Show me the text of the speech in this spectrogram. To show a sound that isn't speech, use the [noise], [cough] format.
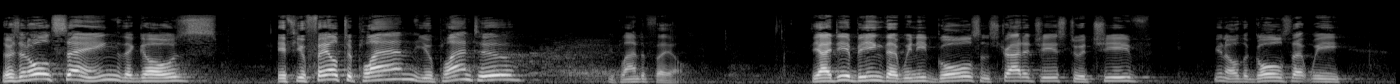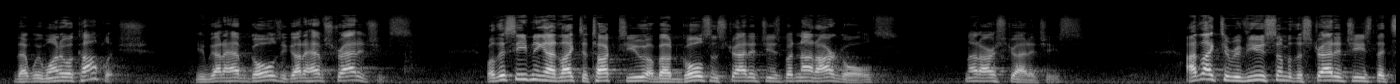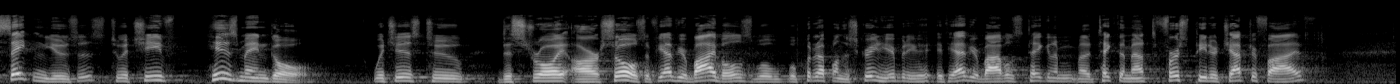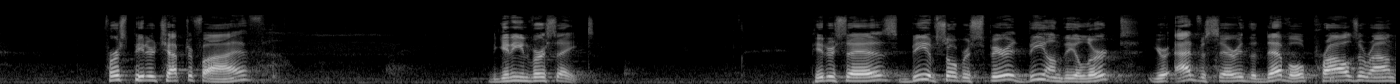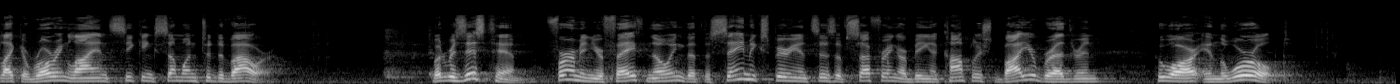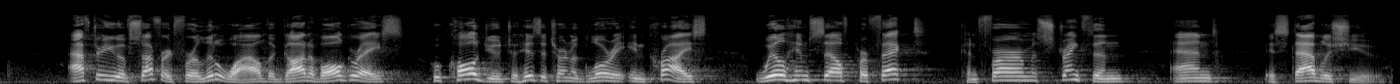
There's an old saying that goes, if you fail to plan, you plan to, you plan to fail. The idea being that we need goals and strategies to achieve you know, the goals that we, that we want to accomplish. You've got to have goals, you've got to have strategies. Well, this evening I'd like to talk to you about goals and strategies, but not our goals, not our strategies. I'd like to review some of the strategies that Satan uses to achieve his main goal, which is to destroy our souls. If you have your Bibles, we'll, we'll put it up on the screen here, but if you have your Bibles, take them, uh, take them out to 1 Peter chapter 5. 1 Peter chapter 5, beginning in verse 8. Peter says, Be of sober spirit, be on the alert. Your adversary, the devil, prowls around like a roaring lion seeking someone to devour. But resist him, firm in your faith, knowing that the same experiences of suffering are being accomplished by your brethren who are in the world. After you have suffered for a little while, the God of all grace, who called you to His eternal glory in Christ, will Himself perfect, confirm, strengthen, and establish you.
